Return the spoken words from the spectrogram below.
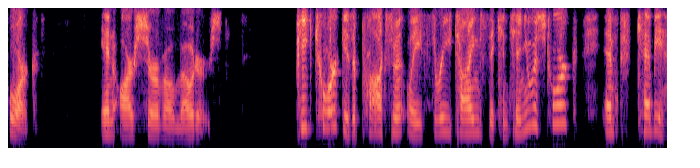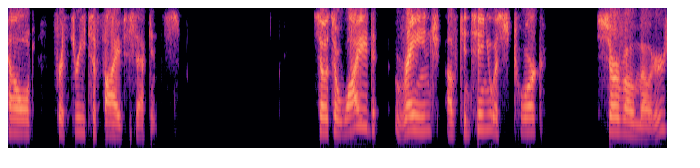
torque in our servo motors. Peak torque is approximately three times the continuous torque and can be held for three to five seconds. So it's a wide range of continuous torque servo motors.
